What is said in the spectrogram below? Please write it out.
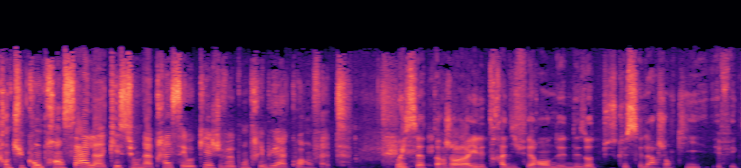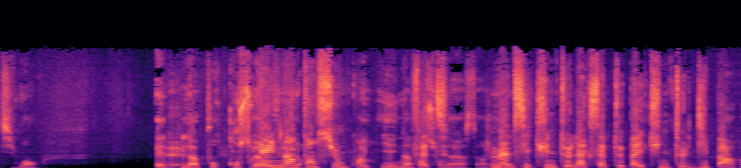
quand tu comprends ça, la question d'après, c'est OK, je veux contribuer à quoi en fait? Oui, cet argent-là, il est très différent des, autres puisque c'est l'argent qui, effectivement, est là pour construire. Il y a une intention, quoi. Oui, il y a une intention derrière cet argent. Même si tu ne te l'acceptes pas et tu ne te le dis pas,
